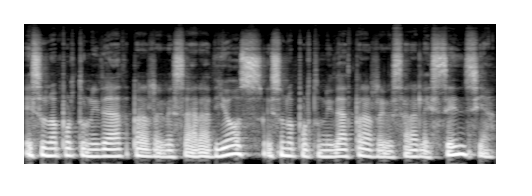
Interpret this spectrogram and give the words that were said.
es una oportunidad para regresar a Dios, es una oportunidad para regresar a la esencia.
